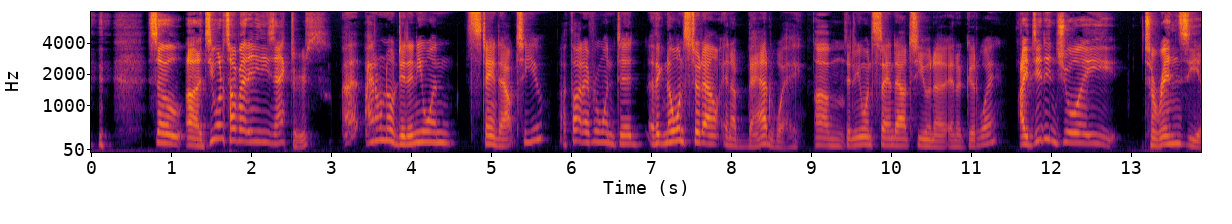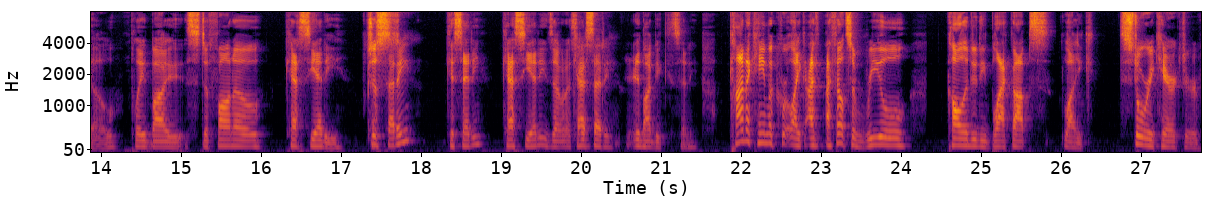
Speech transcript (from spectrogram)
so, uh, do you want to talk about any of these actors? I, I don't know. Did anyone stand out to you? I thought everyone did. I think no one stood out in a bad way. Um, did anyone stand out to you in a in a good way? I did enjoy Terenzio, played by Stefano Cassietti. Just Cassetti? Cassetti? Cassietti? Is that what I said? Cassetti. It might be Cassetti. Kind of came across like I, I felt some real Call of Duty Black Ops like story character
